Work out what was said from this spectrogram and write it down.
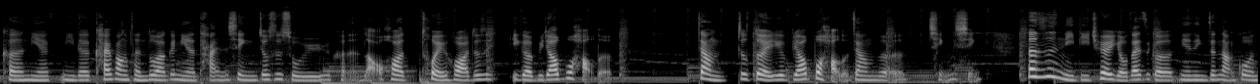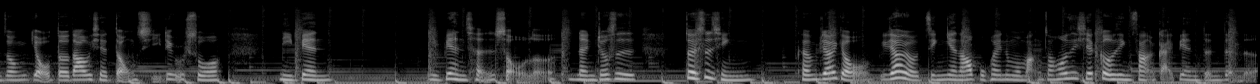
可能你的你的开放程度啊，跟你的弹性，就是属于可能老化、退化，就是一个比较不好的，这样就对，一个比较不好的这样的情形。但是你的确有在这个年龄增长过程中有得到一些东西，例如说你变你变成熟了，那你就是对事情可能比较有比较有经验，然后不会那么莽撞，或是一些个性上的改变等等的，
